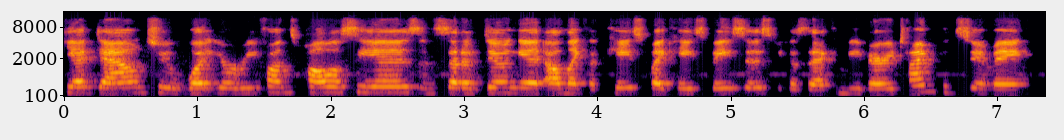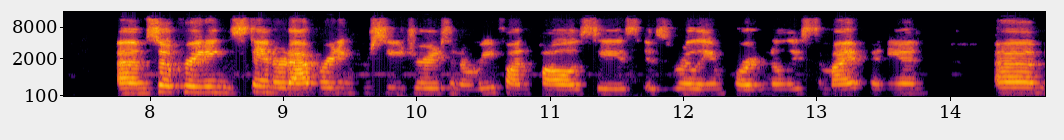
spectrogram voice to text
get down to what your refunds policy is instead of doing it on like a case by case basis because that can be very time consuming. Um, so creating standard operating procedures and a refund policies is really important, at least in my opinion. Um,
